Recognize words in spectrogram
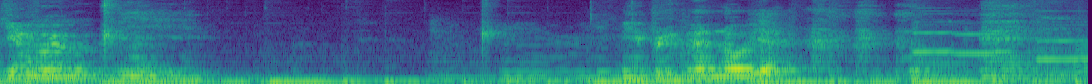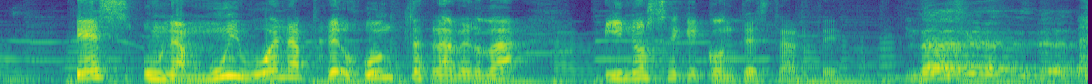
¿Quién fue mi, mi, mi primer novia? Es una muy buena pregunta, la verdad, y no sé qué contestarte. No, espérate, espérate,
